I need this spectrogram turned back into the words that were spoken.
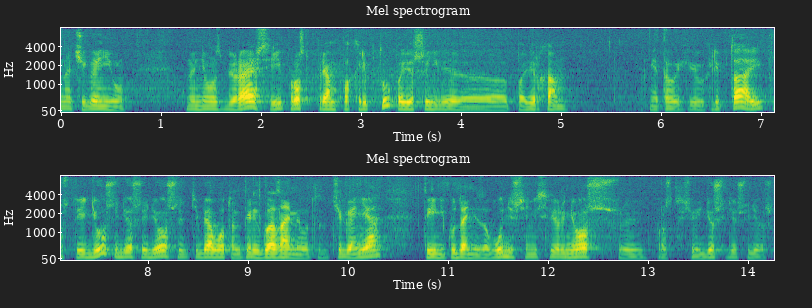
на Чиганью, на него сбираешься и просто прям по хребту, по вершине, э, по верхам этого хребта, и просто идешь, идешь, идешь, и у тебя вот он перед глазами вот эта Чиганья, ты никуда не заблудишься, не свернешь, просто все идешь, идешь, идешь.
